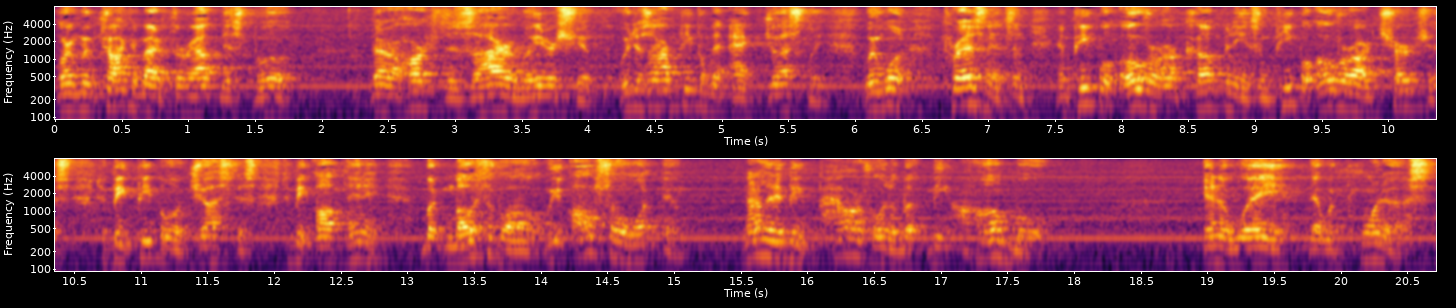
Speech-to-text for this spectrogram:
Lord, we've talked about it throughout this book that our hearts desire leadership. We desire people that act justly. We want presidents and, and people over our companies and people over our churches to be people of justice, to be authentic. But most of all, we also want them not only to be powerful, but be humble in a way that would point us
